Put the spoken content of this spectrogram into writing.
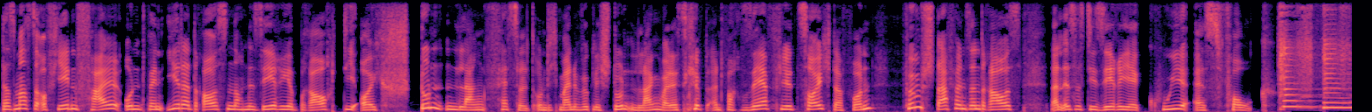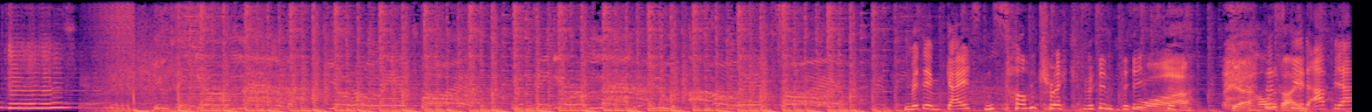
Das machst du auf jeden Fall. Und wenn ihr da draußen noch eine Serie braucht, die euch stundenlang fesselt, und ich meine wirklich stundenlang, weil es gibt einfach sehr viel Zeug davon. Fünf Staffeln sind raus, dann ist es die Serie Queer as Folk. Mit dem geilsten Soundtrack, finde ich. Boah, der haut das rein. geht ab, ja.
